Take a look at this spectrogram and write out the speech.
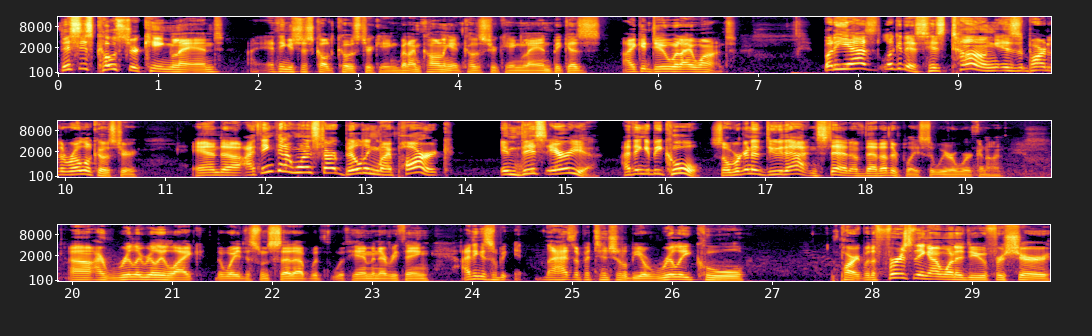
This is Coaster King Land. I think it's just called Coaster King, but I'm calling it Coaster King Land because I can do what I want. But he has, look at this, his tongue is part of the roller coaster. And uh, I think that I want to start building my park in this area. I think it'd be cool. So we're going to do that instead of that other place that we were working on. Uh, I really, really like the way this one's set up with, with him and everything. I think this be, has the potential to be a really cool park. But the first thing I want to do for sure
